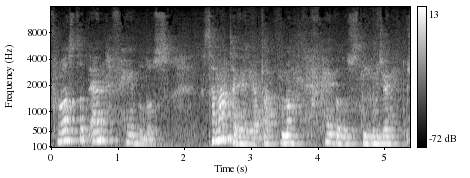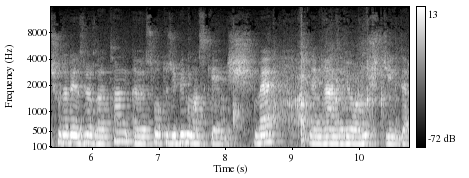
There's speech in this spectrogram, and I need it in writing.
Frosted and Fabulous. Samantha geliyor aklıma. Fabulous deyince. Şurada da yazıyor zaten e, soğutucu bir maskeymiş ve nemlendiriyormuş cildi.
